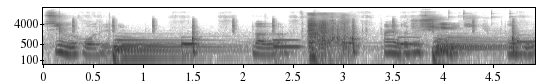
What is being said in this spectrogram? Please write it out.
7 виходить. Да-да-да. А, ні, тут же 6. Ого.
